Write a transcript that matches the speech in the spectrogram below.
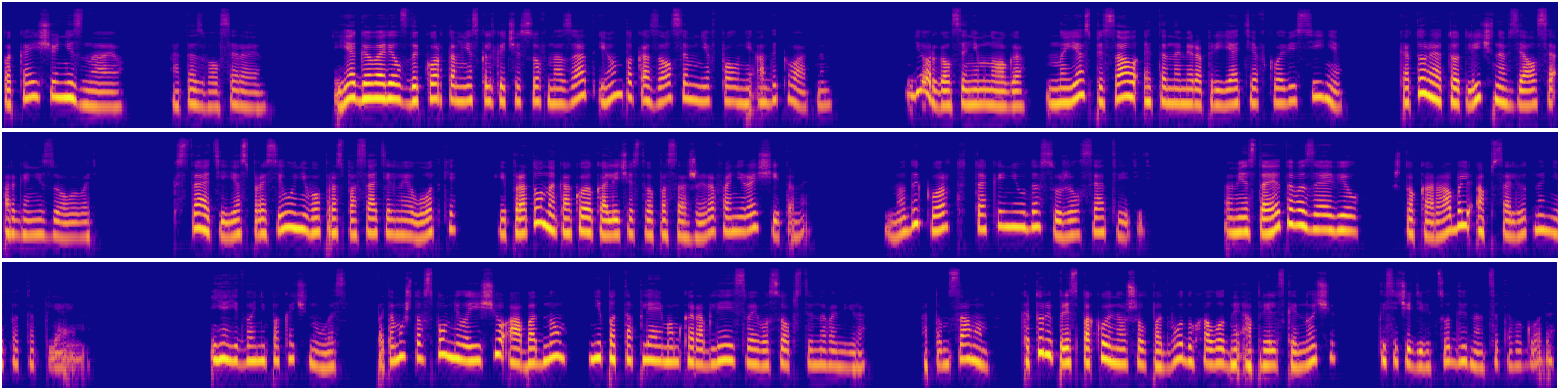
«Пока еще не знаю», — отозвался Райан. «Я говорил с Декортом несколько часов назад, и он показался мне вполне адекватным. Дергался немного, но я списал это на мероприятие в клавесине, которое тот лично взялся организовывать. Кстати, я спросил у него про спасательные лодки и про то, на какое количество пассажиров они рассчитаны. Но Декорт так и не удосужился ответить. Вместо этого заявил, что корабль абсолютно непотопляем. Я едва не покачнулась, потому что вспомнила еще об одном непотопляемом корабле из своего собственного мира. О том самом, который преспокойно ушел под воду холодной апрельской ночью 1912 года.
